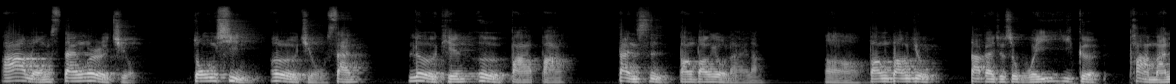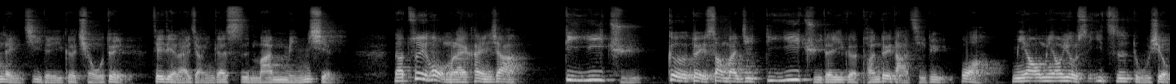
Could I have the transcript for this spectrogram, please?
阿龙三二九，中信二九三，乐天二八八，但是邦邦又来了啊，邦邦就大概就是唯一一个怕满垒计的一个球队。这一点来讲，应该是蛮明显。那最后我们来看一下第一局各队上半季第一局的一个团队打击率，哇，喵喵又是一枝独秀。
